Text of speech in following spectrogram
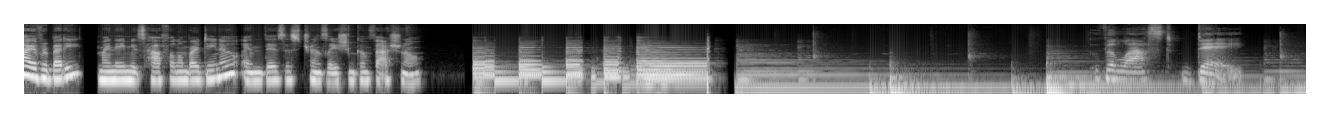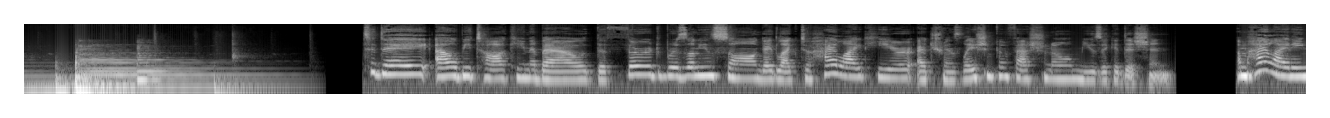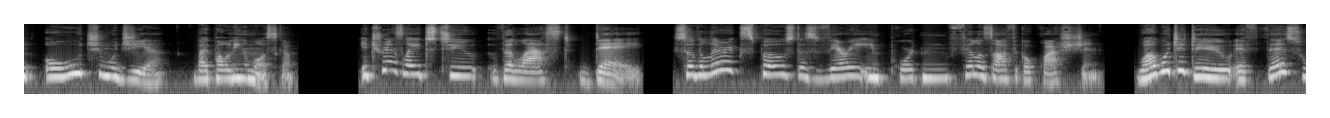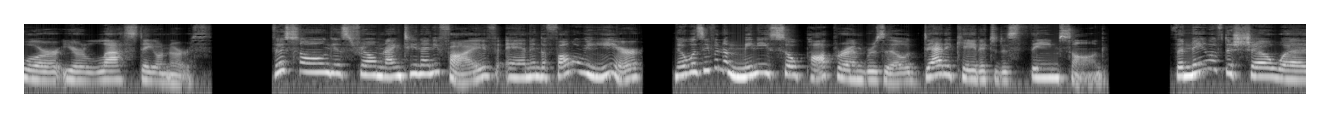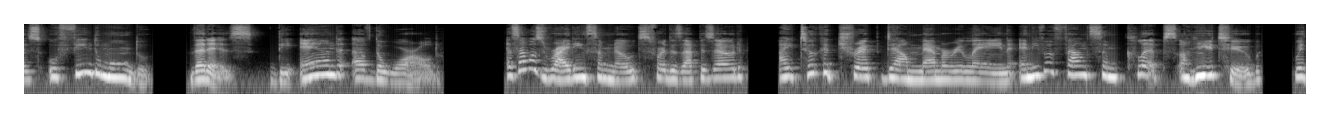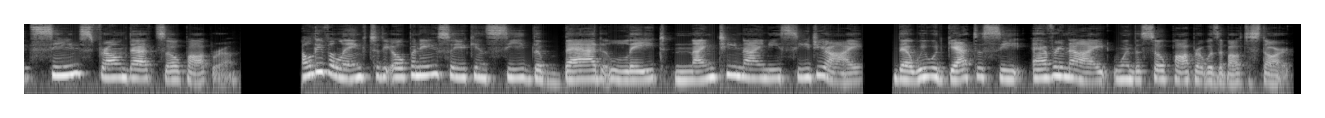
Hi, everybody. My name is Rafa Lombardino, and this is Translation Confessional. The Last Day. Today, I'll be talking about the third Brazilian song I'd like to highlight here at Translation Confessional Music Edition. I'm highlighting O Último Dia by Paulinho Moska. It translates to the last day. So the lyrics pose this very important philosophical question What would you do if this were your last day on earth? This song is from 1995, and in the following year, there was even a mini soap opera in Brazil dedicated to this theme song. The name of the show was O Fim do Mundo, that is, the end of the world. As I was writing some notes for this episode, I took a trip down memory lane and even found some clips on YouTube with scenes from that soap opera. I'll leave a link to the opening so you can see the bad late 1990 CGI that we would get to see every night when the soap opera was about to start.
